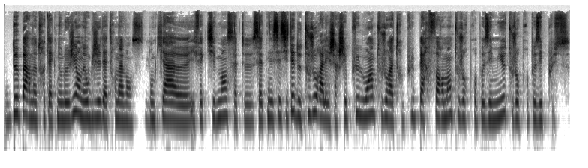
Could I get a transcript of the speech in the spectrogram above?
de par notre technologie, on est obligé d'être en avance. Donc il y a euh, effectivement cette cette nécessité de toujours aller chercher plus loin, toujours être plus performant, toujours proposer mieux, toujours proposer plus.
